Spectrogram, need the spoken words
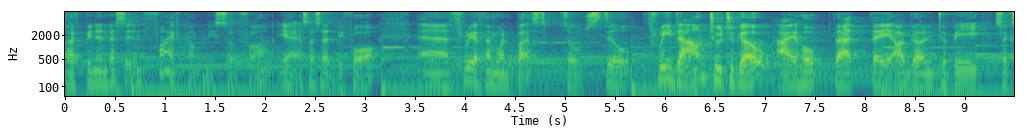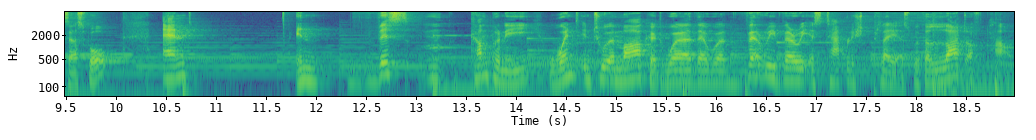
I've been invested in five companies so far. Yeah, as I said before, uh, three of them went bust. So still three down, two to go. I hope that they are going to be successful. And in this company went into a market where there were very, very established players with a lot of power.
